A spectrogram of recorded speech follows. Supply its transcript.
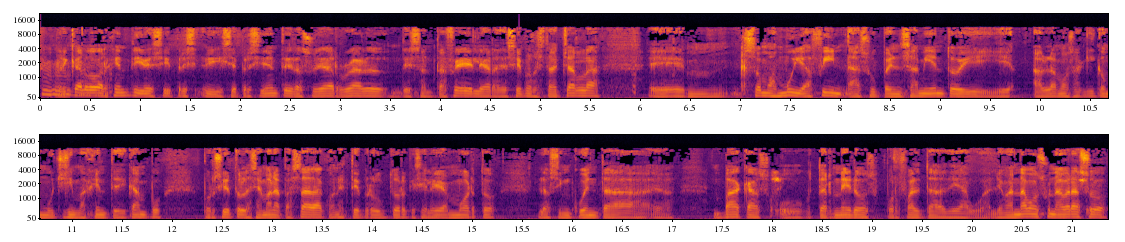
Ricardo Argenti, vicepresidente de la Sociedad Rural de Santa Fe, le agradecemos esta charla. Eh, somos muy afín a su pensamiento y hablamos aquí con muchísima gente de campo. Por cierto, la semana pasada con este productor que se le habían muerto los 50 eh, vacas o terneros por falta de agua. Le mandamos un abrazo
